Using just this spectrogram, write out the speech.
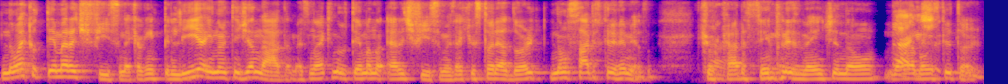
não é que o tema era difícil, né? Que alguém lia e não entendia nada, mas não é que no tema era difícil, mas é que o historiador não sabe escrever mesmo. Que é. o cara simplesmente não, não é, é bom escritor.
